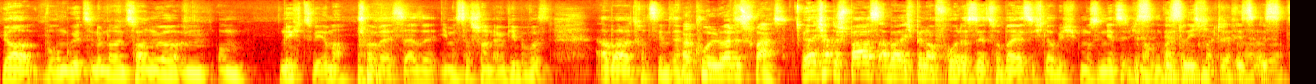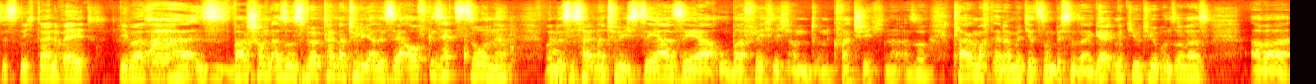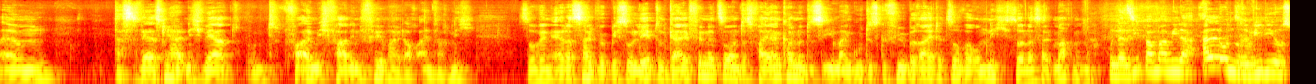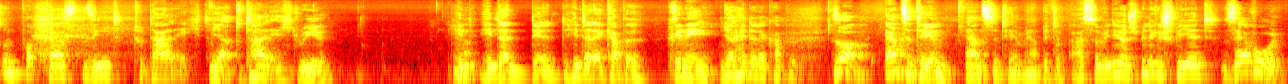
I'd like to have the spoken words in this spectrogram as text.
ja, worum geht's in dem neuen Song? Ja, um, um nichts, wie immer. So, weißt du, also ihm ist das schon irgendwie bewusst. Aber trotzdem sehr. Aber cool, du hattest Spaß. Ja, ich hatte Spaß, aber ich bin auch froh, dass es jetzt vorbei ist. Ich glaube, ich muss ihn jetzt nicht noch Ist, ein ist, weiteres nicht, Mal treffen. ist, oder so. ist das nicht deine Welt? Lieber so. Ah, es war schon, also es wirkt halt natürlich alles sehr aufgesetzt so, ne? Und es ist halt natürlich sehr, sehr oberflächlich und, und quatschig, ne? Also klar macht er damit jetzt so ein bisschen sein Geld mit YouTube und sowas, aber ähm, das wäre es mir halt nicht wert und vor allem ich fahre den Film halt auch einfach nicht. So, wenn er das halt wirklich so lebt und geil findet so und das feiern kann und es ihm ein gutes Gefühl bereitet, so, warum nicht? Soll das halt machen, ne? Und da sieht man mal wieder, all unsere Videos und Podcasts sind total echt. Ja, total echt real. Hin, hinter, der, hinter der Kappe. René. Ja, hinter der Kappe. So, Ärzte-Themen. Ernste Themen, ja, bitte. Hast du Videospiele gespielt? Sehr wohl.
